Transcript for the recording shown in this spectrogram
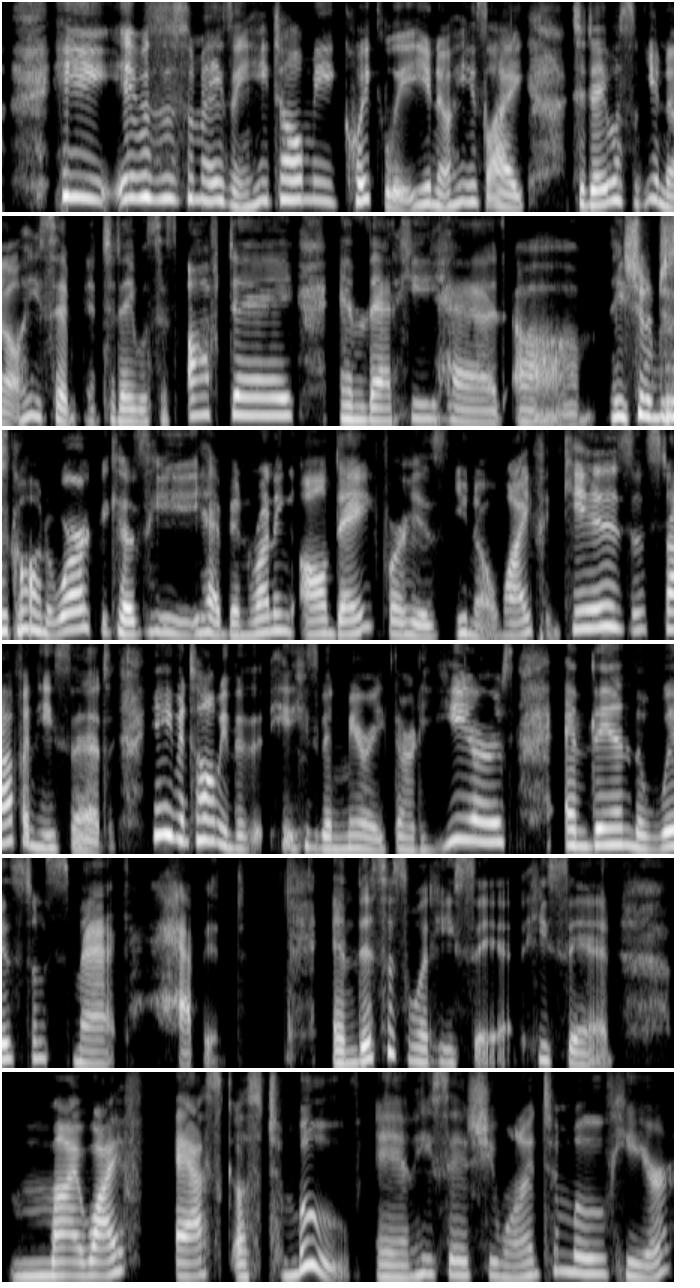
he it was just amazing. He told me quickly, you know, he's like, today was, you know, he said today was his off day, and that he had um, he should have just gone to work because he had been running all day for his, you know, wife and kids and stuff. And he said he even told me that he's been married 30 years, and then the wisdom smack happened and this is what he said. He said, My wife asked us to move and he said she wanted to move here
